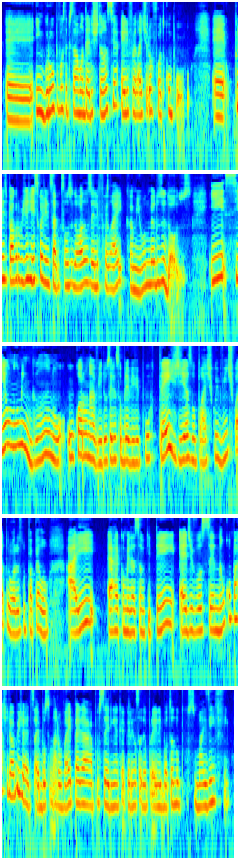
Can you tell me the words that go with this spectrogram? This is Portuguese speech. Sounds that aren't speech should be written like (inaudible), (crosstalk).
É, em grupo, você precisava manter a distância, ele foi lá e tirou foto com o povo. É, o principal grupo de risco, a gente sabe que são os idosos, ele foi lá e caminhou no meio dos idosos. E, se eu não me engano, o coronavírus, ele sobrevive por 3 dias no plástico e 24 horas no papelão. Aí, a recomendação que tem é de você não compartilhar objetos. Aí Bolsonaro vai pegar a pulseirinha que a criança deu para ele e bota no pulso, mas enfim.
